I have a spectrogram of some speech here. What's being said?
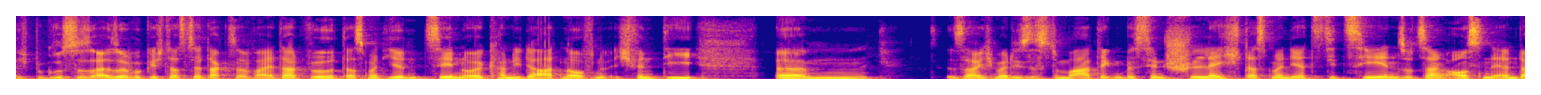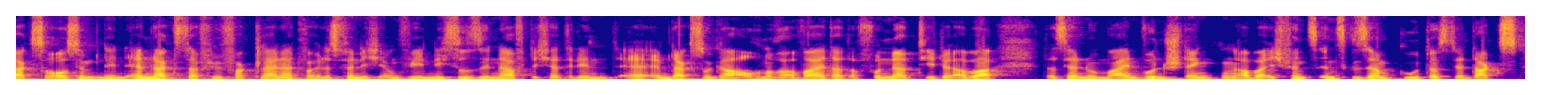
Ich begrüße es also wirklich, dass der DAX erweitert wird, dass man hier zehn neue Kandidaten aufnimmt. Ich finde die, ähm, sage ich mal, die Systematik ein bisschen schlecht, dass man jetzt die zehn sozusagen aus dem MDAX rausnimmt und den MDAX dafür verkleinert, weil das finde ich irgendwie nicht so sinnhaft. Ich hätte den äh, MDAX sogar auch noch erweitert auf 100 Titel, aber das ist ja nur mein Wunschdenken. Aber ich finde es insgesamt gut, dass der DAX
